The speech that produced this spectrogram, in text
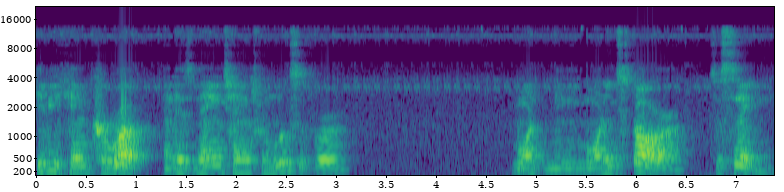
He became corrupt, and his name changed from Lucifer, meaning morning star, to Satan,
